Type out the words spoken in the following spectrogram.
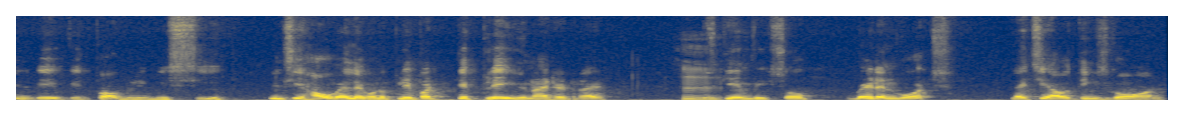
we'll be, we'll probably be see, we'll see how well they're going to play. But they play United, right? Hmm. This game week, so wait and watch. Let's see how things go on.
